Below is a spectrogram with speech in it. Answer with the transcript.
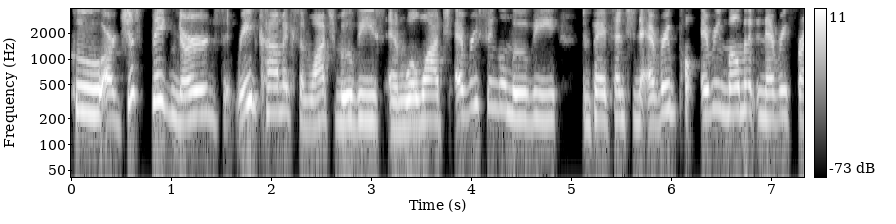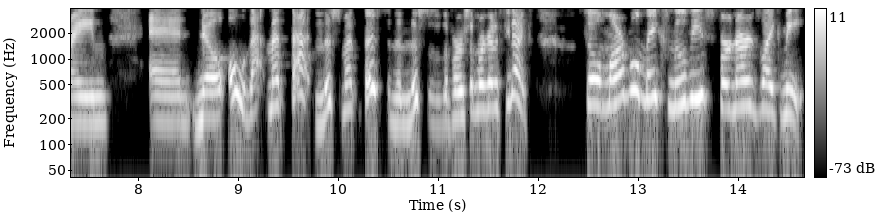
who are just big nerds that read comics and watch movies and will watch every single movie and pay attention to every every moment and every frame and know oh that meant that and this meant this and then this is the person we're going to see next. So Marvel makes movies for nerds like me,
